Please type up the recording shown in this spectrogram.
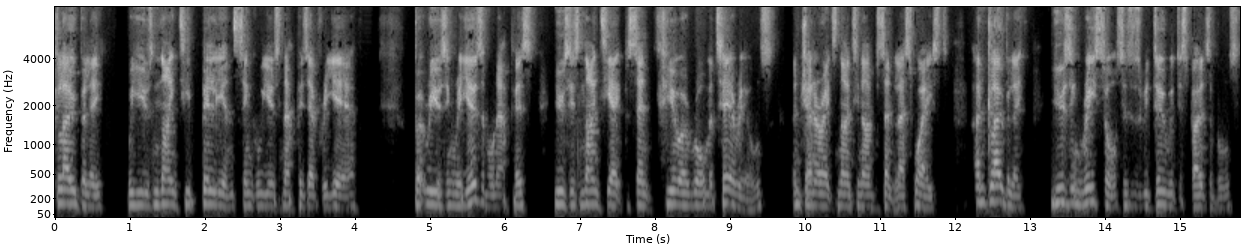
Globally, we use 90 billion single use nappies every year, but reusing reusable nappies uses 98% fewer raw materials and generates 99% less waste. And globally, using resources as we do with disposables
